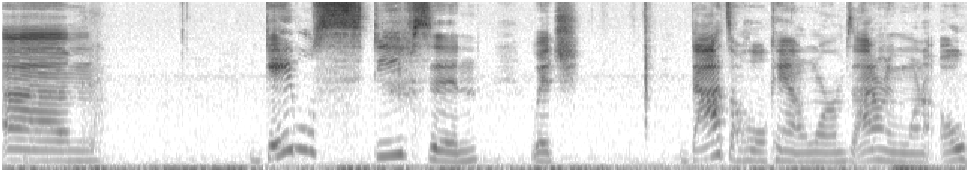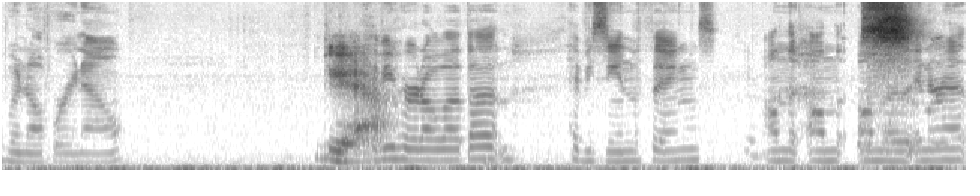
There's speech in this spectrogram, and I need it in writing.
Um, Gable Steveson, which that's a whole can of worms. I don't even want to open up right now. yeah. Have you heard all about that? Have you seen the things on the on the on the internet?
